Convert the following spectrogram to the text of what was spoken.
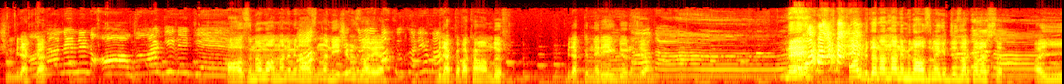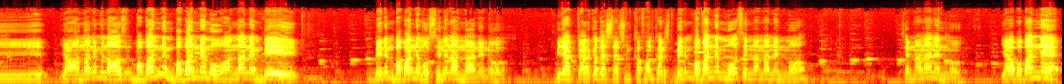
Şimdi bir dakika. Anneannenin ağzına girecek. Ağzına mı? Anneannemin ağzında ne işimiz var ya? Bak. Bir dakika bakamam dur. Bir dakika nereye gidiyoruz ya? Ne? Harbiden anneannemin ağzına gireceğiz arkadaşlar. Ay ya anneannemin ağzı babaannem babaannem o anneannem değil. Benim babaannem o senin anneannen o. Bir dakika arkadaşlar şimdi kafam karıştı. Benim babaannem mi o senin anneannen mi o? Senin anneannen mi o? Ya babaanne.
